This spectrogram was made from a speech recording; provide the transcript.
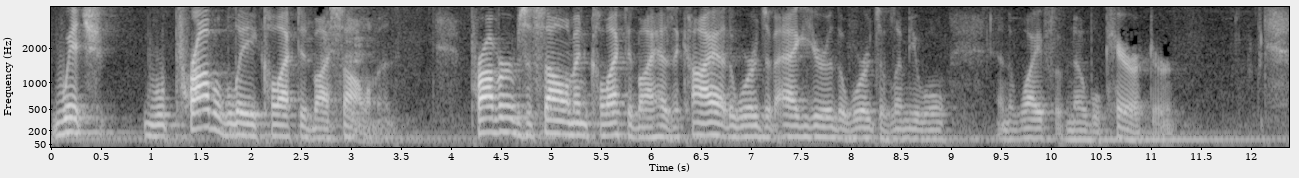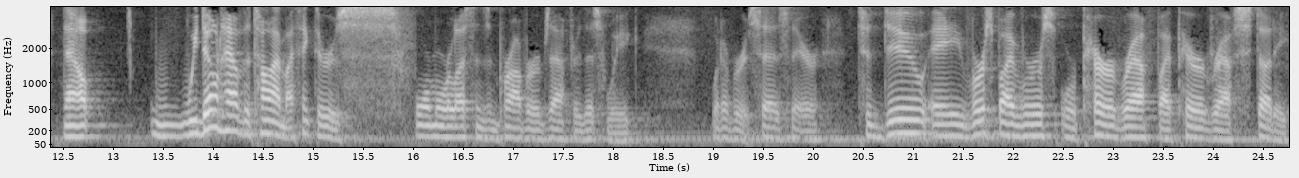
which were probably collected by Solomon. Proverbs of Solomon collected by Hezekiah, the words of Agur, the words of Lemuel, and the wife of noble character. Now, we don't have the time. I think there's four more lessons in Proverbs after this week, whatever it says there to do a verse by verse or paragraph by paragraph study.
